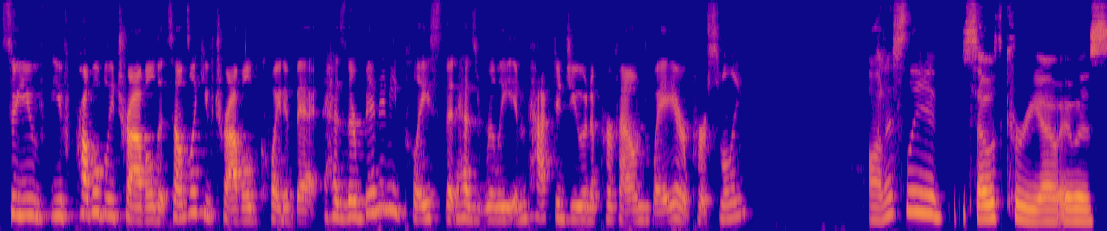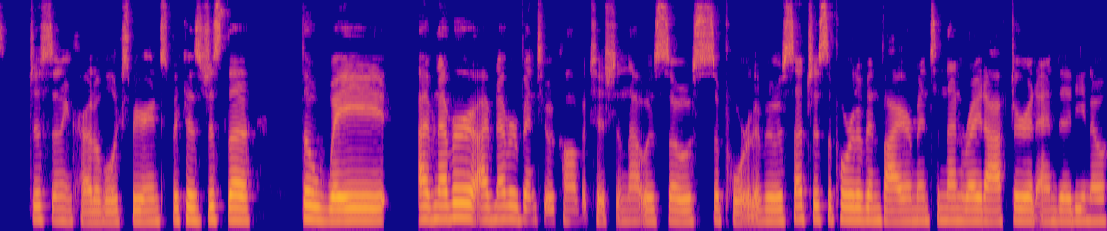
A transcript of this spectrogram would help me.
So you've you've probably traveled. It sounds like you've traveled quite a bit. Has there been any place that has really impacted you in a profound way or personally? Honestly, South Korea, it was just an incredible experience because just the the way I've never I've never been to a competition that was so supportive. It was such a supportive environment and then right after it ended, you know,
